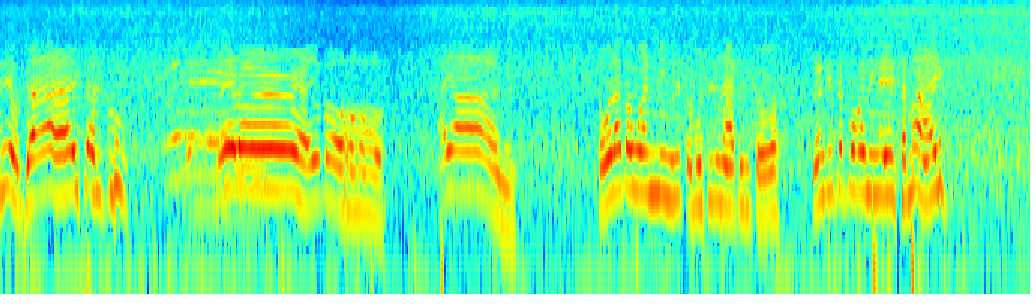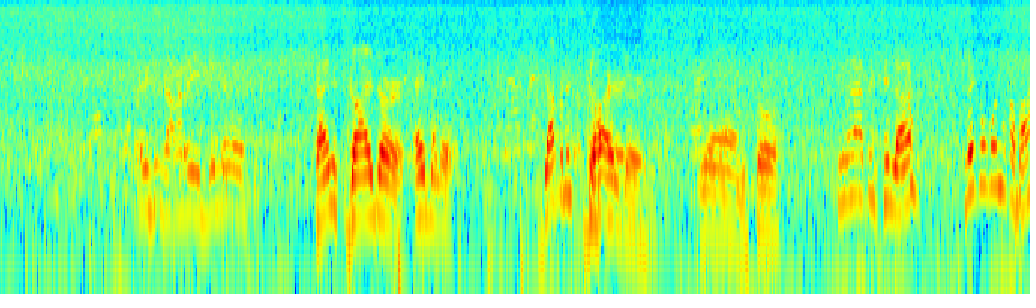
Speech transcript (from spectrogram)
See you guys. Ano ko? Later. Ayun po. Ayan. So wala pang one minute. Ubusin na natin to. So, nandito po kami ngayon sa may Ay, naka-ready na oh. Chinese garter. Ay, mali. Japanese garter. Yan. So, tingnan natin sila. May kukunin ka ba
